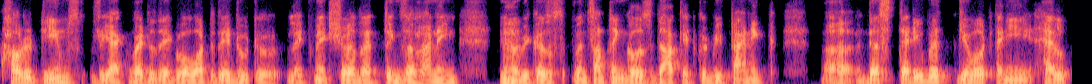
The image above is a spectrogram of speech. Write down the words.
how do teams react? Where do they go? What do they do to like make sure that things are running? You mm know, because when something goes dark, it could be panic. Uh, does SteadyBit give out any help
